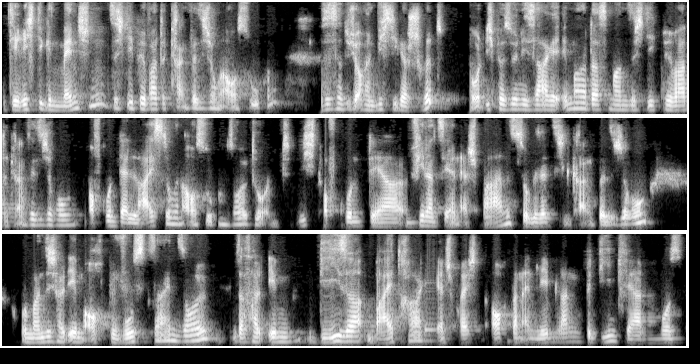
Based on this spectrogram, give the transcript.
die richtigen Menschen sich die private Krankenversicherung aussuchen. Das ist natürlich auch ein wichtiger Schritt. Und ich persönlich sage immer, dass man sich die private Krankenversicherung aufgrund der Leistungen aussuchen sollte und nicht aufgrund der finanziellen Ersparnis zur gesetzlichen Krankenversicherung und man sich halt eben auch bewusst sein soll, dass halt eben dieser Beitrag entsprechend auch dann ein Leben lang bedient werden muss.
